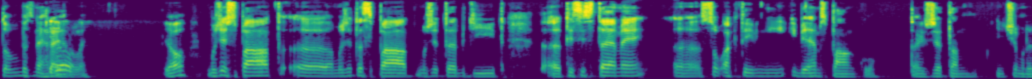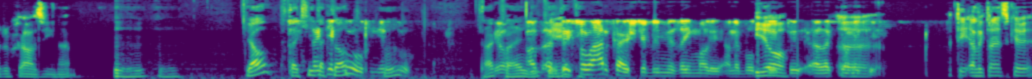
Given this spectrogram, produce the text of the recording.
To vůbec nehraje jo. roli. Jo, můžeš spát, uh, můžete spát, můžete bdít, uh, ty systémy uh, jsou aktivní i během spánku, takže tam ničemu nedochází, ne? Mm-hmm. Jo, stačí tak takto? Děkuju, děkuju. Hmm. Tak jo. fajn, díky. A ty solárka ještě by mě zajímaly, anebo ty, jo, ty elektroniky. Uh, ty elektronické uh,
